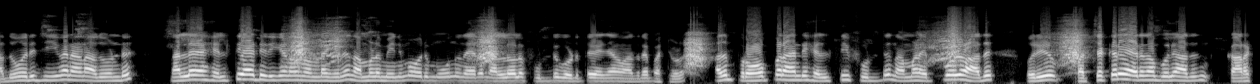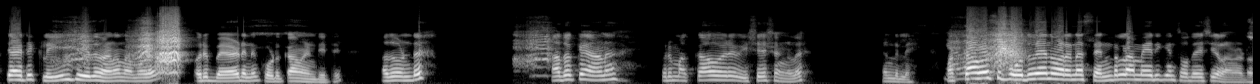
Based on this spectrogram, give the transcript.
അതും ഒരു ജീവനാണ്. അതുകൊണ്ട് നല്ല ഹെൽത്തി ആയിട്ട് ഇരിക്കണമെന്നുണ്ടെങ്കിൽ നമ്മൾ മിനിമം ഒരു മൂന്ന് നേരം നല്ലപോലെ ഫുഡ് കൊടുത്തു കഴിഞ്ഞാൽ മാത്രമേ പറ്റുള്ളൂ. അത് പ്രോപ്പർ ആൻഡ് ഹെൽത്തി ഫുഡ് നമ്മൾ എപ്പോഴും അത് ഒരു പച്ചക്കറി ആയിരുന്നാൽ പോലും അത് കറക്റ്റ് ആയിട്ട് ക്ലീൻ ചെയ്ത് വേണം നമ്മൾ ഒരു ബേർഡിന് കൊടുക്കാൻ വേണ്ടിയിട്ട്. അതുകൊണ്ട് അതൊക്കെയാണ് ഒരു മക്കാവോയുടെ വിശേഷങ്ങൾ വിശേഷങ്ങൾ. കണ്ടില്ലേ? മക്കാവോസ് പൊതുവെ എന്ന് പറയുന്നത് സെൻട്രൽ അമേരിക്കൻ സ്വദേശികളാണ് കേട്ടോ.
